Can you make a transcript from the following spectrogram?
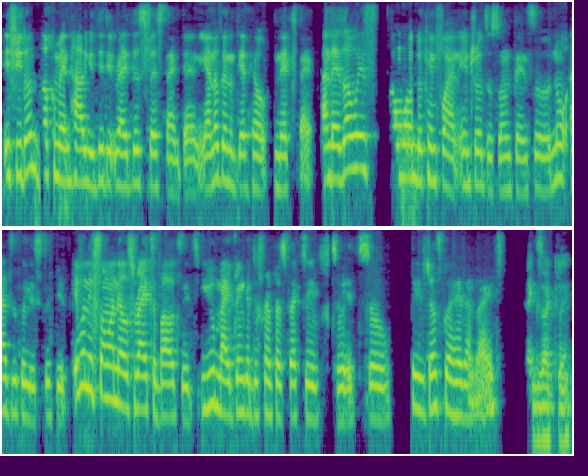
If you don't document how you did it right this first time, then you're not going to get help next time. And there's always someone looking for an intro to something. So no article is stupid. Even if someone else writes about it, you might bring a different perspective to it. So please just go ahead and write. Exactly.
